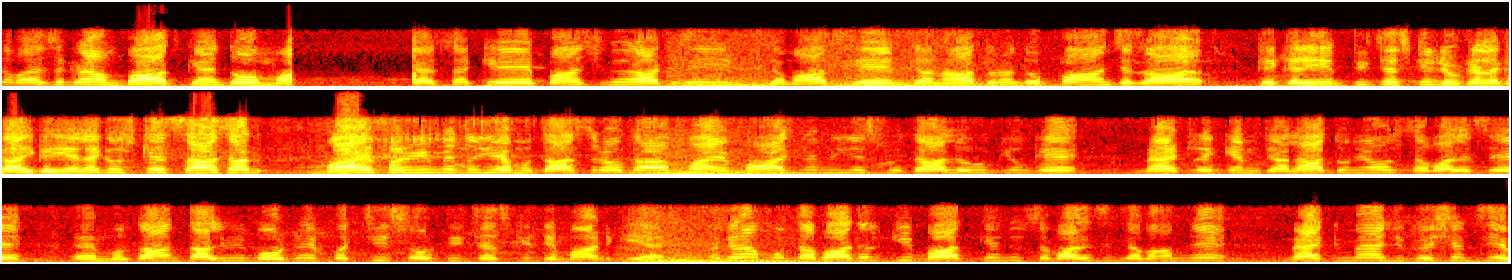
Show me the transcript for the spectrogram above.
سے اگر ہم بات کہیں تو جیسا کہ پانچویں اور آٹھویں جماعت کے امتحانات انہوں نے تو پانچ ہزار کے قریب ٹیچرز کی ڈیوٹیاں لگائی گئی ہیں۔ لیکن اس کے ساتھ ساتھ مائع فروری میں تو یہ متاثر ہوگا، مائع مارچ میں بھی یہ صورتحال ہوگی کیونکہ میٹرک کے امتحانات ہونے اور اس حوالے سے ملتان تعلیمی بورڈ نے پچیس سو ٹیچرز کی ڈیمانڈ کی ہے۔ اگر ہم متبادل کی بات کریں تو اس حوالے سے جب ہم نے محکمہ ایجوکیشن سے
